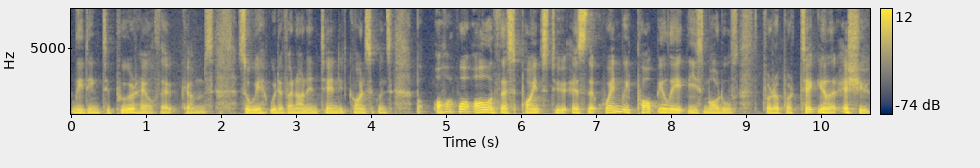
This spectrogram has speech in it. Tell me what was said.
leading to poor health outcomes. So we would have an unintended consequence. But all, what all of this points to is that when we populate these models for a particular issue,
